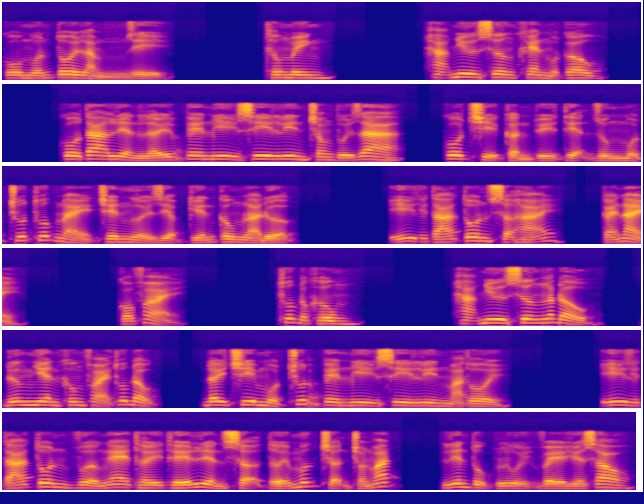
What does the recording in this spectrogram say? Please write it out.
cô muốn tôi làm gì? Thông minh. Hạ như sương khen một câu. Cô ta liền lấy penicillin trong túi ra cô chỉ cần tùy tiện dùng một chút thuốc này trên người diệp kiến công là được. Y tá tôn sợ hãi cái này có phải thuốc độc không? Hạ như sương lắc đầu đương nhiên không phải thuốc độc đây chi một chút penicillin mà thôi. Y tá tôn vừa nghe thấy thế liền sợ tới mức trợn tròn mắt, liên tục lùi về phía sau.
